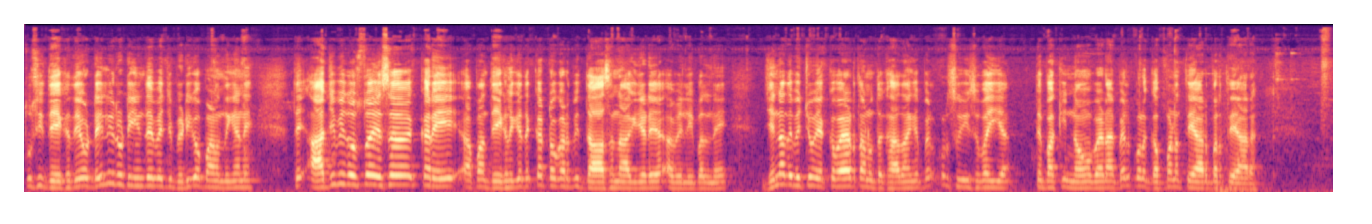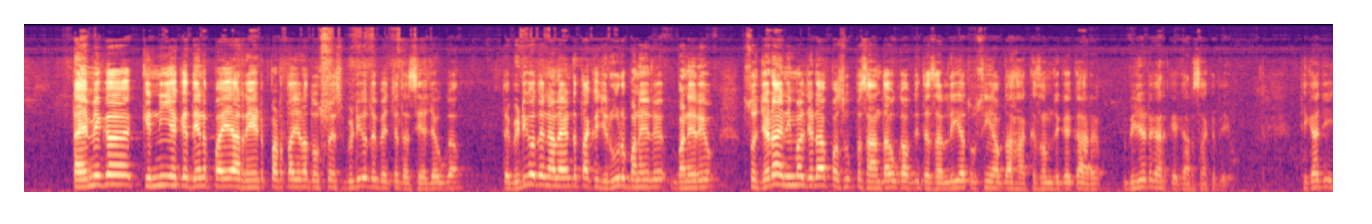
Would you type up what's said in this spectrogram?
ਤੁਸੀਂ ਦੇਖਦੇ ਹੋ ਡੇਲੀ ਰੂਟੀਨ ਦੇ ਵਿੱਚ ਵੀਡੀਓ ਬਣਦੀਆਂ ਨੇ। ਤੇ ਅੱਜ ਵੀ ਦੋਸਤੋ ਇਸ ਘਰੇ ਆਪਾਂ ਦੇਖ ਲਈਏ ਤੇ ਘੱਟੋ ਘੱਟ ਵੀ 10 ਨਾਗ ਜਿਹੜੇ ਅਵੇਲੇਬਲ ਨੇ, ਜਿਨ੍ਹਾਂ ਦੇ ਵਿੱਚੋਂ ਇੱਕ ਵੈੜ ਤੁਹਾਨੂੰ ਦਿਖਾ ਦਾਂਗੇ, ਬਿਲਕੁਲ ਸੂਈ ਸਵਾਈ ਆ। ਤੇ ਬਾਕੀ 9 ਵੈੜਾਂ ਬਿਲਕੁਲ ਗੱਬਣ ਤਿਆਰ ਬਰ ਤਿਆਰ। ਟਾਈਮਿੰਗ ਕਿੰਨੀ ਅੱਗੇ ਦਿਨ ਪਏ ਆ ਰੇਟ ਪੜਤਾ ਜਿਹੜਾ ਦੋਸਤੋ ਇਸ ਵੀਡੀਓ ਦੇ ਵਿੱਚ ਦੱਸਿਆ ਜਾਊਗਾ। ਤੇ ਵੀਡੀਓ ਦੇ ਨਾਲ ਐਂਡ ਤੱਕ ਜਰੂਰ ਬਣੇ ਰਹੋ- ਬਣੇ ਰਹੋ ਸੋ ਜਿਹੜਾ ਐਨੀਮਲ ਜਿਹੜਾ ਪਸ਼ੂ ਪਸੰਦ ਆਊਗਾ ਆਪਦੀ ਤਸੱਲੀ ਆ, ਤੁਸੀਂ ਆਪਦਾ ਹੱਕ ਸਮਝ ਕੇ ਘਰ ਵਿਜ਼ਿਟ ਕਰਕੇ ਕਰ ਸਕਦੇ ਹੋ। ਠੀਕ ਆ ਜੀ?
